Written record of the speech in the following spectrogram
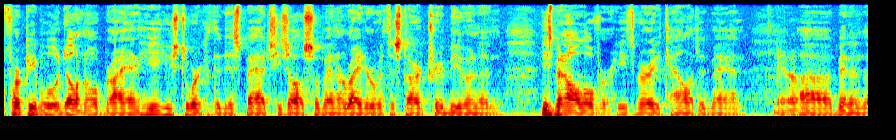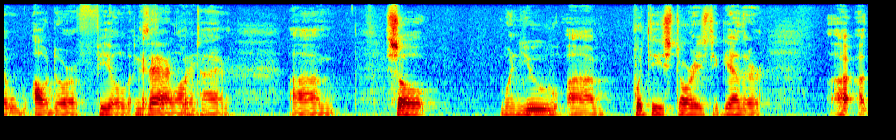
For people who don't know Brian, he used to work at the Dispatch. He's also been a writer with the Star Tribune, and he's been all over. He's a very talented man. Yeah. Uh, been in the outdoor field for a long time. Um, so, when you um, put these stories together, a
